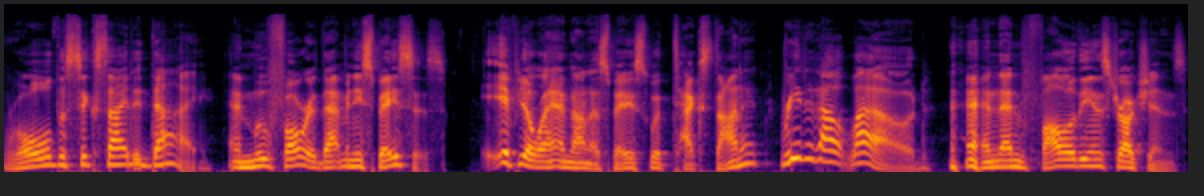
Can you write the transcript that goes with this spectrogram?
roll the six sided die and move forward that many spaces. If you land on a space with text on it, read it out loud and then follow the instructions.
